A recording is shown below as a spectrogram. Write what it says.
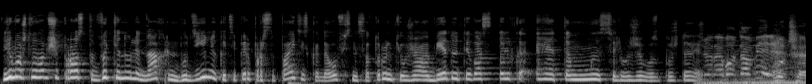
Или, может, вы вообще просто выкинули нахрен будильник и теперь просыпаетесь, когда офисные сотрудники уже обедают, и вас только эта мысль уже возбуждает. Лучшая работа в мире. Лучшая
